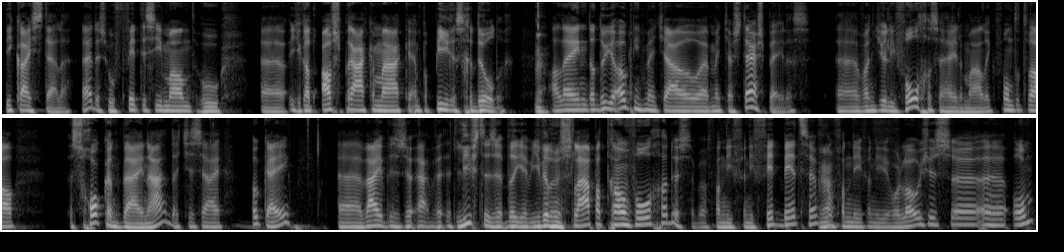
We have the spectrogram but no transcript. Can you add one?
die kan je stellen. Hè? Dus hoe fit is iemand? Hoe, eh, je kan afspraken maken en papier is geduldig. Ja. Alleen dat doe je ook niet met, jou, eh, met jouw sterspelers. Eh, want jullie volgen ze helemaal. Ik vond het wel schokkend bijna dat je zei: Oké, wij, ze- het liefste ze- wil je, je wil hun slaappatroon volgen. Dus van die, van die Fitbits, hè, van, Ja. van, die, van die horloges om.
